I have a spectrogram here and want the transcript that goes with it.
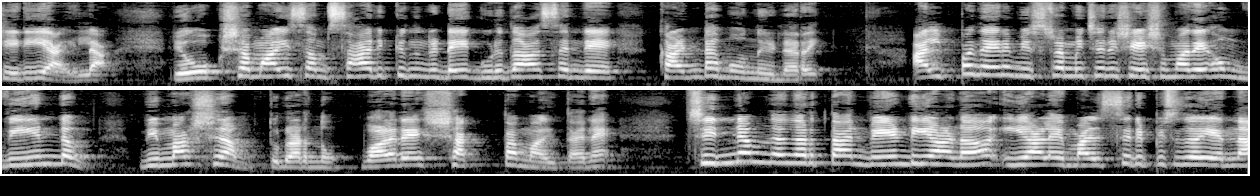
ശരിയായില്ല. രൂക്ഷമായി സംസാരിക്കുന്നതിനിടെ ഗുരുദാസന്റെ കണ്ടമൊന്ന് ഇടറി. അല്പനേരം വിശ്രമിച്ചതിനു ശേഷം അദ്ദേഹം വീണ്ടും വിമർശനം തുടർന്നു. വളരെ ശക്തമായി തന്നെ. ചിഹ്നം നിലനിർത്താൻ വേണ്ടിയാണ് ഇയാളെ മത്സരിപ്പിച്ചത് എന്ന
